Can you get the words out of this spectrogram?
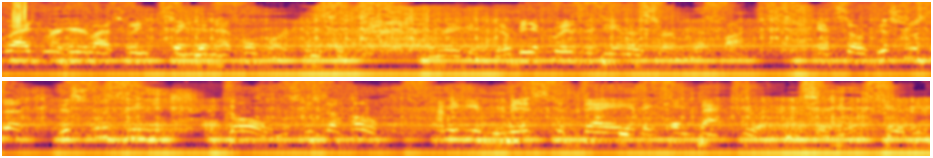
glad you were here last week so you didn't have homework. Very good. There'll be a quiz at the end of the sermon. That's fine. And so this was the this was the goal. This was the hope. How many of you missed the day and then came back to it? Raise your hands. Two of you.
